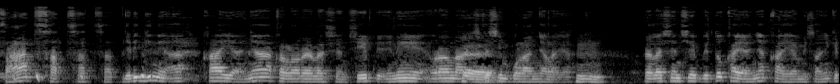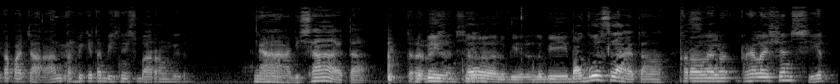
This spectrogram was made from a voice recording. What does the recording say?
sat sat sat sat. Jadi gini ah, kayaknya kalau relationship ya ini orang narik Eh. kesimpulannya lah ya. Hmm. relationship itu kayaknya kayak misalnya kita pacaran tapi kita bisnis bareng gitu. Nah bisa eta. Itu lebih heeh, lebih lebih bagus lah eta. Kalau rela- relationship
